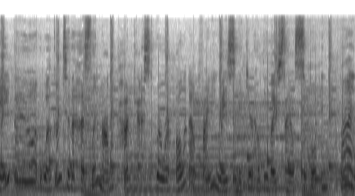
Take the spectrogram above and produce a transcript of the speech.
Hey boo! Welcome to the Hustlin' Momma podcast, where we're all about finding ways to make your healthy lifestyle simple and fun.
